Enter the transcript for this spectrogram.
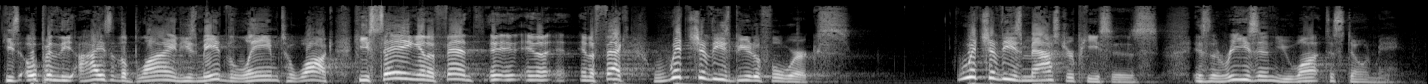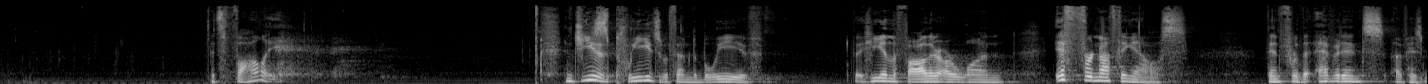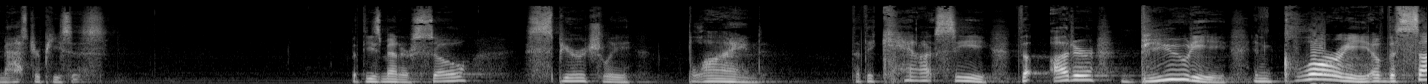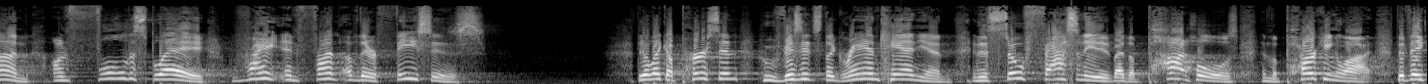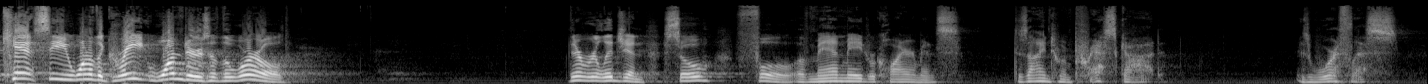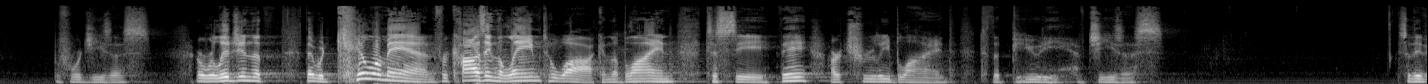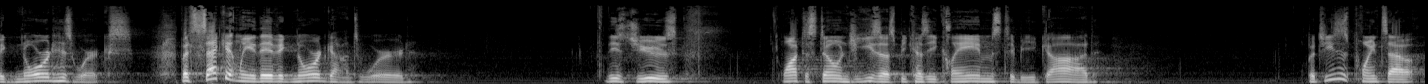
He's opened the eyes of the blind. He's made the lame to walk. He's saying, in, effect, in, in, in effect, which of these beautiful works, which of these masterpieces is the reason you want to stone me? It's folly. And Jesus pleads with them to believe that he and the Father are one, if for nothing else, then for the evidence of his masterpieces. But these men are so spiritually blind that they cannot see the utter beauty and glory of the Son on full display right in front of their faces. They're like a person who visits the Grand Canyon and is so fascinated by the potholes and the parking lot that they can't see one of the great wonders of the world. Their religion, so full of man made requirements designed to impress God, is worthless before Jesus. A religion that, that would kill a man for causing the lame to walk and the blind to see. They are truly blind to the beauty of Jesus. So they've ignored his works. But secondly, they've ignored God's word. These Jews want to stone Jesus because he claims to be God. But Jesus points out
